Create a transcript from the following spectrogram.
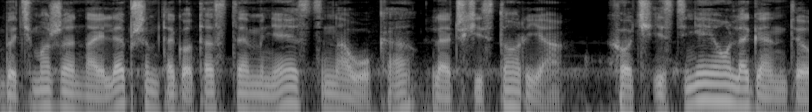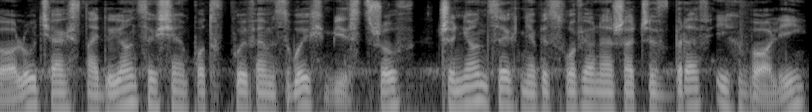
Być może najlepszym tego testem nie jest nauka, lecz historia. Choć istnieją legendy o ludziach znajdujących się pod wpływem złych mistrzów, czyniących niewysłowione rzeczy wbrew ich woli,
